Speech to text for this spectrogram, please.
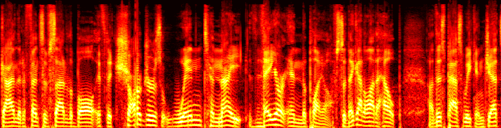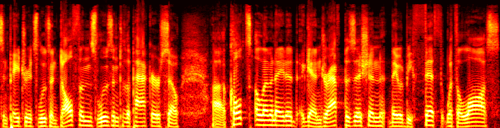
guy on the defensive side of the ball. If the Chargers win tonight, they are in the playoffs. So they got a lot of help uh, this past weekend. Jets and Patriots losing, Dolphins losing to the Packers. So uh, Colts eliminated. Again, draft position, they would be fifth with a loss.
